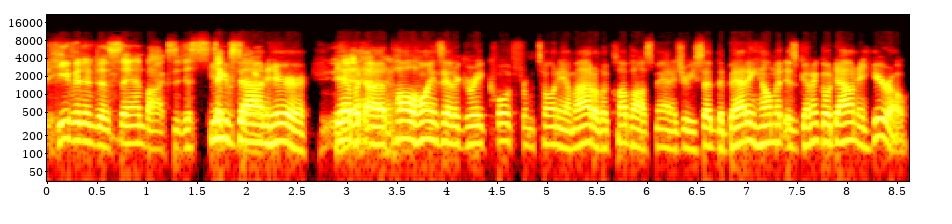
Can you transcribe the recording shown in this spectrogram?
heave it into the sandbox and just heave down here. Yeah, yeah. but uh, Paul Hoynes had a great quote from Tony Amato, the clubhouse manager. He said the batting helmet is going to go down a hero.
